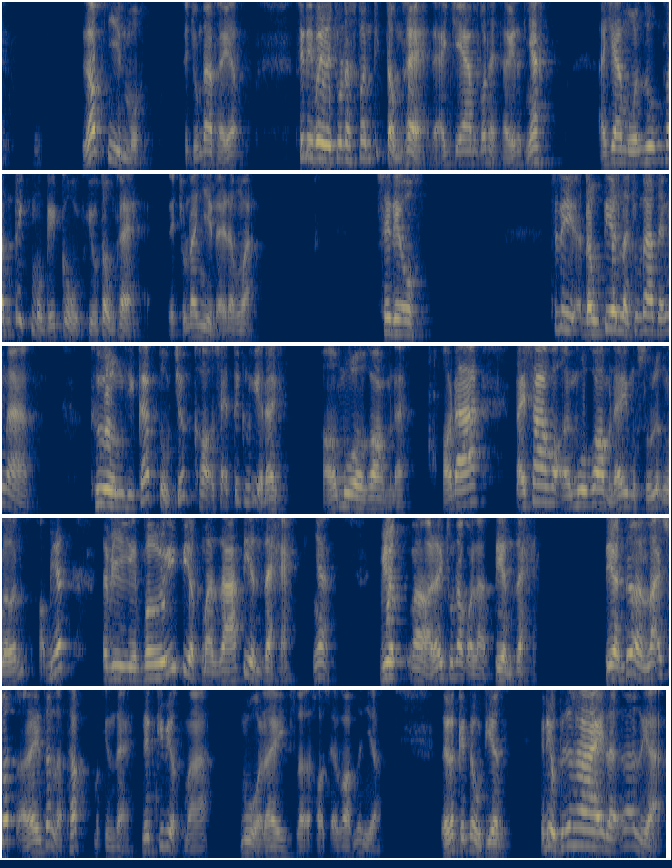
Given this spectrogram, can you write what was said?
góc nhìn một để chúng ta thấy ạ. Thế thì bây giờ chúng ta phân tích tổng thể để anh chị em có thể thấy được nhá. Anh chị em muốn dũng phân tích một cái cổ phiếu tổng thể để chúng ta nhìn thấy được không ạ? CDO thế thì đầu tiên là chúng ta thấy là thường thì các tổ chức họ sẽ tích lũy ở đây, họ mua gom ở đây. Họ đã, tại sao họ mua gom ở đây? Một số lượng lớn, họ biết. Tại vì với việc mà giá tiền rẻ nhá. việc mà ở đây chúng ta gọi là tiền rẻ tiền tức là lãi suất ở đây rất là thấp, mà tiền rẻ, nên cái việc mà mua ở đây là họ sẽ gom rất nhiều. Đấy là cái đầu tiên. Cái điều thứ hai là gì ạ?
